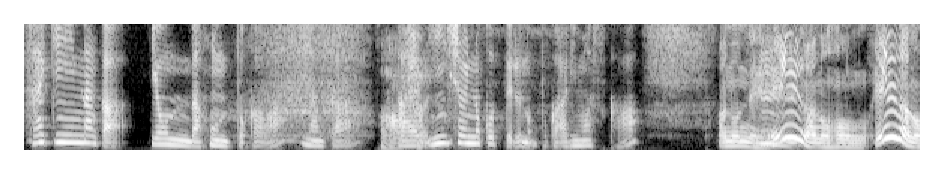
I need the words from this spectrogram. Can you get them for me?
最近なんか読んだ本とかは、なんか、あ印象に残ってるのとかありますか？あのね、うん映画の本、映画の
